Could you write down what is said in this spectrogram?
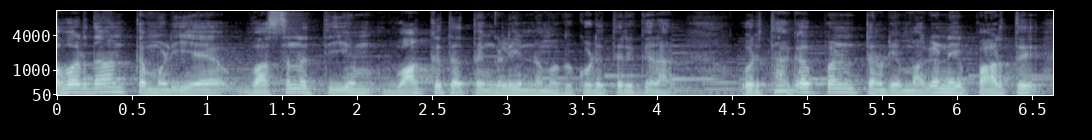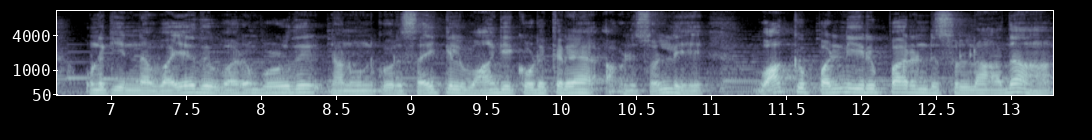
அவர்தான் தம்முடைய வசனத்தையும் வாக்கு தத்தங்களையும் நமக்கு கொடுத்திருக்கிறார். ஒரு தகப்பன் தன்னுடைய மகனை பார்த்து உனக்கு இன்ன வயது வரும்பொழுது நான் உனக்கு ஒரு சைக்கிள் வாங்கி கொடுக்குறேன் அப்படின்னு சொல்லி வாக்கு பண்ணி இருப்பார் என்று சொன்னாதான்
